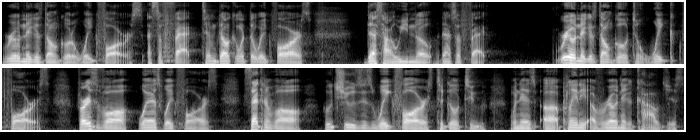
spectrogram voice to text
real niggas don't go to Wake Forest. That's a fact. Tim Duncan went to Wake Forest. That's how we know. That's a fact. Real niggas don't go to Wake Forest. First of all, where's Wake Forest? Second of all, who chooses Wake Forest to go to when there's uh, plenty of real nigga colleges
